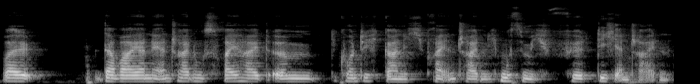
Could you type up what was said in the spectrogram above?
Weil da war ja eine Entscheidungsfreiheit, ähm, die konnte ich gar nicht frei entscheiden. Ich musste mich für dich entscheiden.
